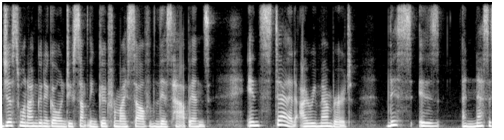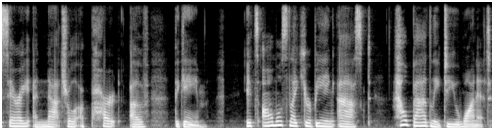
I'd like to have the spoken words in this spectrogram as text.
Just when I'm going to go and do something good for myself, this happens. Instead, I remembered this is a necessary and natural a part of the game. It's almost like you're being asked, How badly do you want it?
